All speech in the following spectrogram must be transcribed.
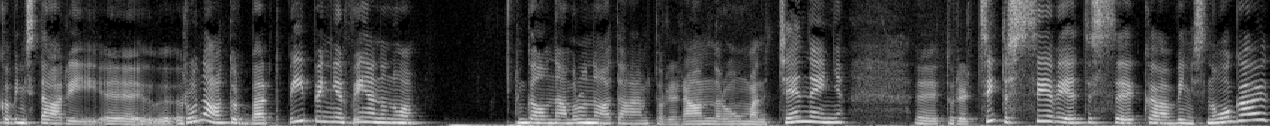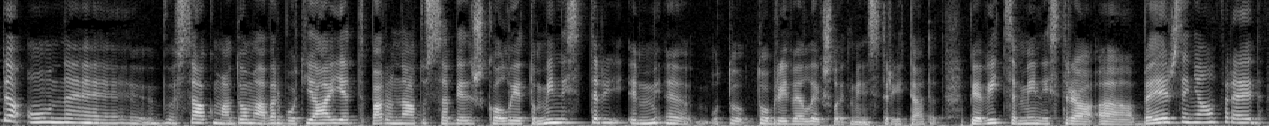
ka viņas tā arī e, runā. Tur Berta Pīpiņa ir viena no galvenām runātājām, tur ir Anna Rūmana ķeniņa. E, tur ir citas sievietes, e, ka viņas nogaida, un sākumā domā, varbūt jāiet parunāt uz sabiedrisko lietu ministri, to, to brīdi vēl iekšlietu ministriju, tātad pie viceministra Bērziņa Alfrēda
